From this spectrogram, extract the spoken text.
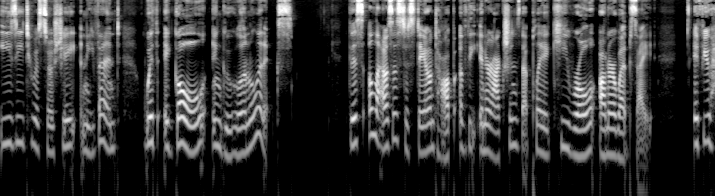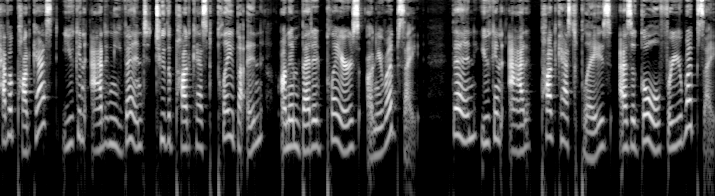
easy to associate an event with a goal in Google Analytics. This allows us to stay on top of the interactions that play a key role on our website. If you have a podcast, you can add an event to the podcast play button on embedded players on your website. Then you can add podcast plays as a goal for your website.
